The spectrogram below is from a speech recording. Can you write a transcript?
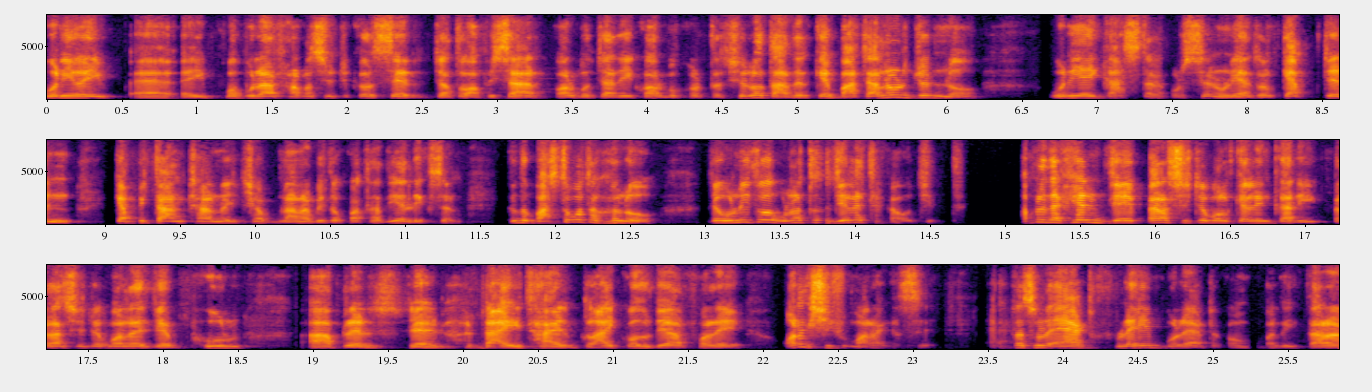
উনি ওই এই পপুলার ফার্মাসিউটিক্যালস এর যত অফিসার কর্মচারী, কর্মকর্তা ছিল, তাদেরকে বাঁচানোর জন্য উনি এই কাজটা করছেন। উনি একজন ক্যাপ্টেন ক্যাপিটান ঠান এইসব নানাবিধ কথা দিয়ে লিখছেন। কিন্তু বাস্তবতা হলো যে উনি তো, ওনার তো জেলে থাকা উচিত। আপনি দেখেন যে প্যারাসিটামল কেলেঙ্কারি প্যারাসিটামলে যে ভুল, আপনার যে ডাইথাইল গ্লাইকল দেওয়ার ফলে অনেক শিশু মারা গেছে। একটা ছিল অ্যাড ফ্লেম বলে একটা কোম্পানি তারা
